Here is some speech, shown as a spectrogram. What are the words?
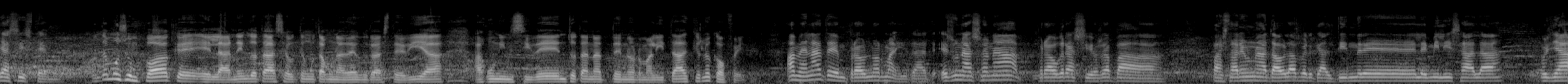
i així estem. Conta'm un poc eh, l'anècdota, si heu tingut alguna anècdota este dia, algun incident, tot ha anat de normalitat, què és el que heu fet? Home, ha anat en prou normalitat. És una zona prou graciosa per pa estar en una taula perquè al tindre l'Emili Sala pues ja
